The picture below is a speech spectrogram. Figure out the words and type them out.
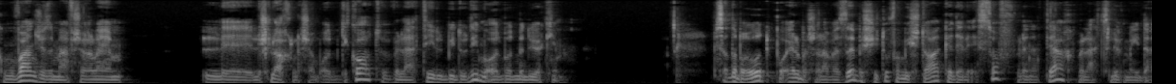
כמובן שזה מאפשר להם לשלוח לשם עוד בדיקות ולהטיל בידודים מאוד מאוד מדויקים. משרד הבריאות פועל בשלב הזה בשיתוף המשטרה כדי לאסוף, לנתח ולהצליב מידע.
